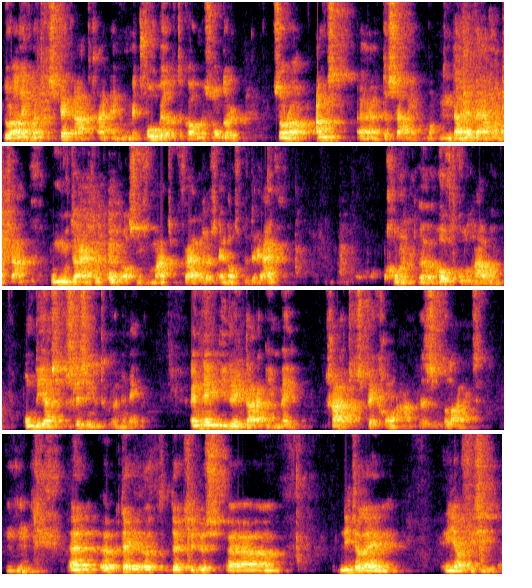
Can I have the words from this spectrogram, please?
Door alleen maar het gesprek aan te gaan en met voorbeelden te komen zonder, zonder angst eh, te zaaien. Want daar hebben we helemaal niks aan. We moeten eigenlijk ook als informatiebeveiligers en als bedrijf gewoon het eh, hoofd koel houden om de juiste beslissingen te kunnen nemen. En neem iedereen daarin mee. Ga het gesprek gewoon aan. Dat is het belangrijkste. Mhm. En eh, betekent dat dat je dus niet alleen in jouw visie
